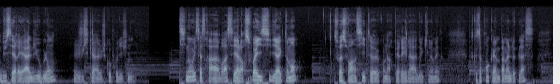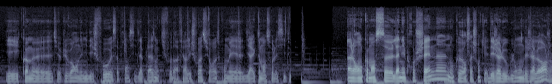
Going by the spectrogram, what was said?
du céréal, du houblon, jusqu'au produit fini. Sinon, oui, ça sera brassé alors soit ici directement, soit sur un site euh, qu'on a repéré là à 2 km, parce que ça prend quand même pas mal de place. Et comme euh, tu as pu voir, on a mis des chevaux et ça prend aussi de la place, donc il faudra faire des choix sur ce qu'on met directement sur le site. Alors on commence euh, l'année prochaine, donc euh, en sachant qu'il y a déjà le houblon, déjà l'orge.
